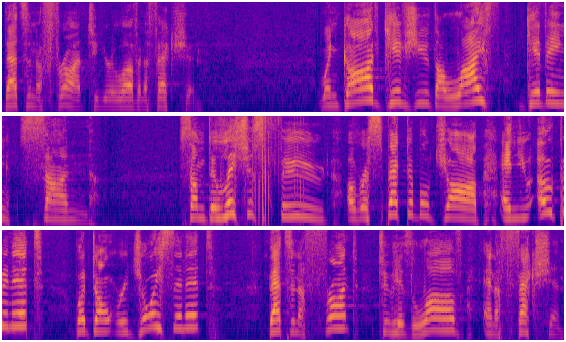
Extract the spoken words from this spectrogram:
that's an affront to your love and affection. When God gives you the life giving sun, some delicious food, a respectable job, and you open it but don't rejoice in it, that's an affront to his love and affection.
